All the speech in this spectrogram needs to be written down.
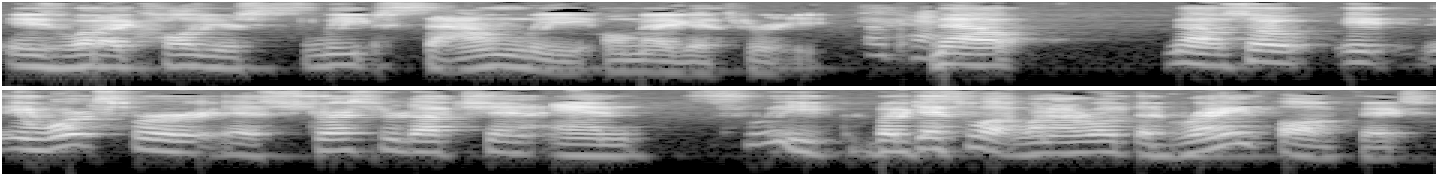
is what I call your sleep soundly omega 3. Okay. Now, no, so it, it works for uh, stress reduction and sleep. But guess what? When I wrote the brain fog fix,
